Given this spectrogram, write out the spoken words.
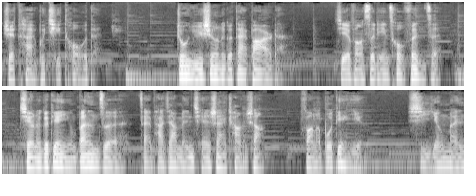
是抬不起头的。终于生了个带把儿的，解放四邻凑份子，请了个电影班子，在他家门前晒场上，放了部电影。喜迎门。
